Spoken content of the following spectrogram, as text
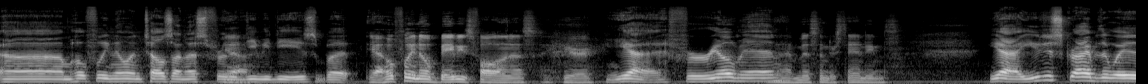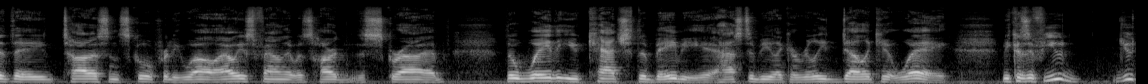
Um, hopefully, no one tells on us for Yeah. the DVDs, but Yeah, hopefully no babies fall on us here yeah, for real, man. have misunderstandings. Yeah, you described the way that they taught us in school pretty well. I always found it was hard to describe the way that you catch the baby. It has to be like a really delicate way, because if you you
